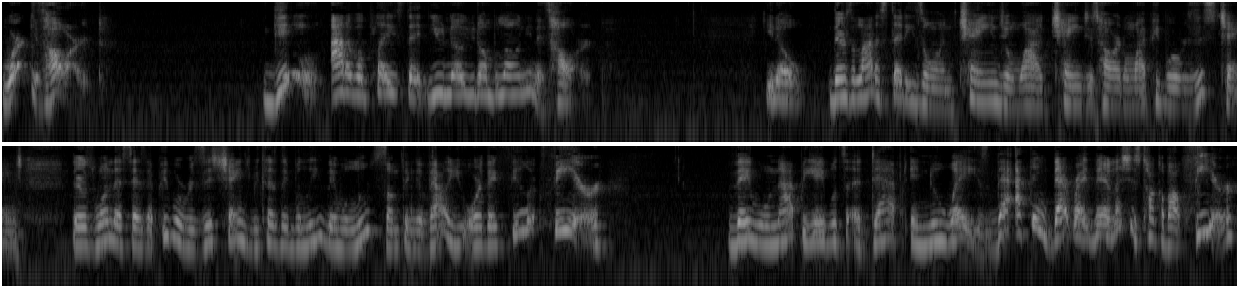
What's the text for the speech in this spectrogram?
Work is hard. getting out of a place that you know you don't belong in is hard. You know, there's a lot of studies on change and why change is hard and why people resist change. There's one that says that people resist change because they believe they will lose something of value or they feel fear they will not be able to adapt in new ways. That I think that right there, let's just talk about fear.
